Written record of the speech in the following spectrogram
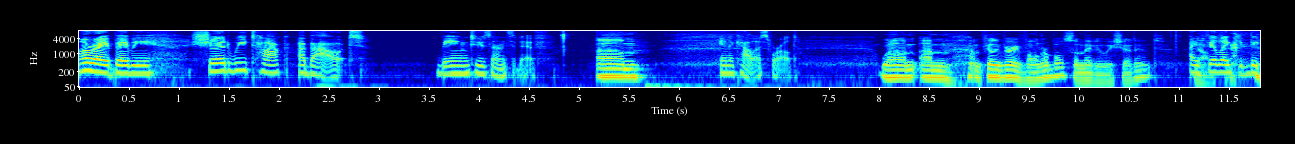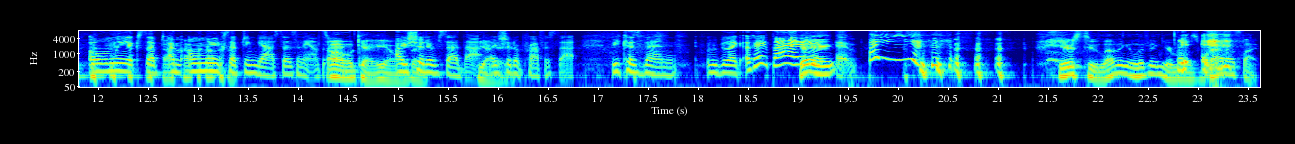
All right, baby. Should we talk about being too sensitive Um. in a callous world? Well, I'm I'm I'm feeling very vulnerable, so maybe we shouldn't. I No. feel like the only accept I'm only accepting yes as an answer. Oh, okay. Yeah. well, I then- should have said that. Yeah, I yeah, should yeah. have prefaced that because then we'd be like, okay, bye. Uh, bye. Here's to loving and living your most badass life.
